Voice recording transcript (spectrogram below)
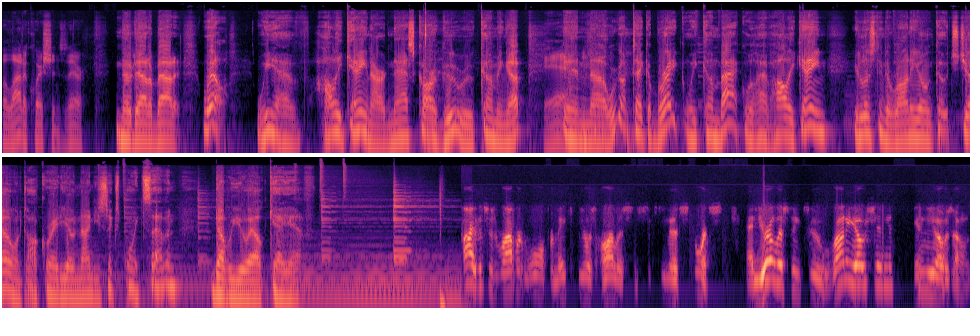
a lot of questions there. No doubt about it. Well, we have Holly Kane, our NASCAR guru, coming up. Yeah. And uh, we're going to take a break. When we come back, we'll have Holly Kane. You're listening to Ronnie O and Coach Joe on Talk Radio 96.7 WLKF. Hi, this is Robert Wall from HBO's Harless and 60 Minutes Sports, and you're listening to Ronnie Ocean in the Ozone.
